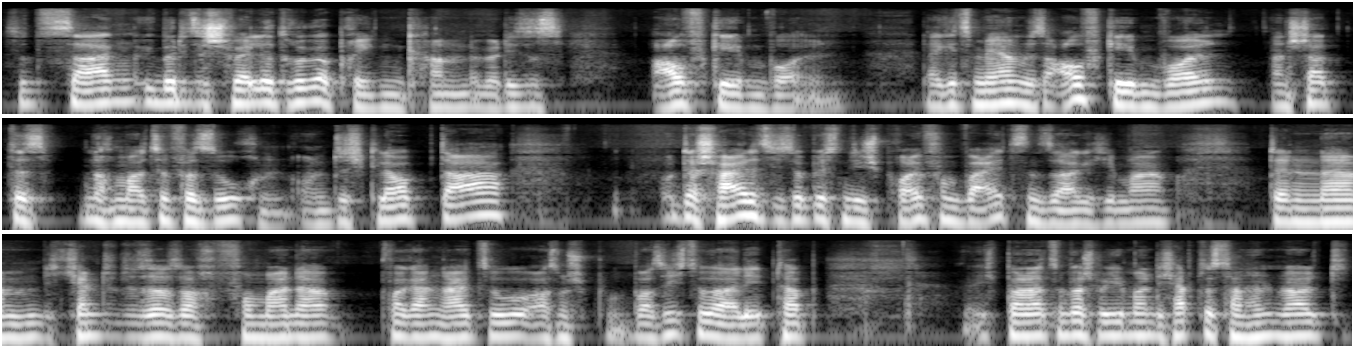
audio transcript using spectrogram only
sozusagen über diese Schwelle drüber bringen kann, über dieses Aufgeben wollen. Da geht es mehr um das Aufgeben wollen, anstatt das nochmal zu versuchen. Und ich glaube, da unterscheidet sich so ein bisschen die Spreu vom Weizen, sage ich immer. Denn ähm, ich kenne das auch von meiner Vergangenheit so aus dem, was ich so erlebt habe. Ich bin halt zum Beispiel jemand, ich habe das dann halt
